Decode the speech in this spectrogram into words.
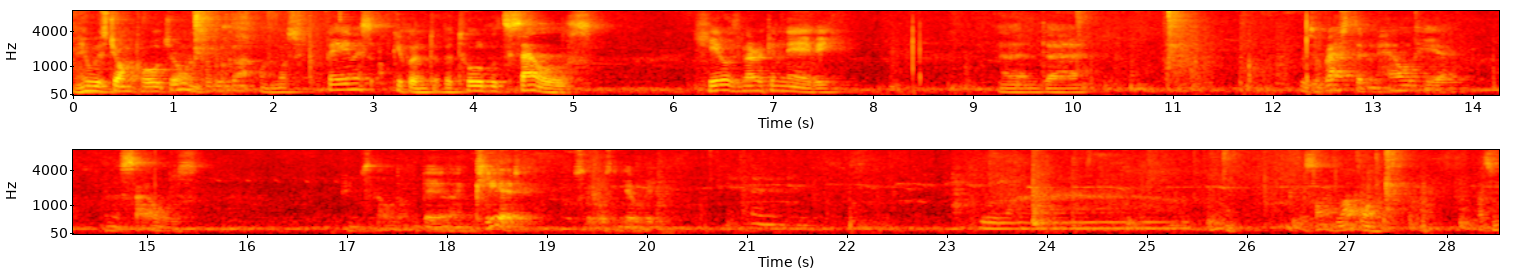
And who was John Paul Jones? What was that one? The most famous occupant of the Tollbooth cells. Hero of the American Navy. And uh, was arrested and held here in the cells. He was held on bail and cleared, so he wasn't guilty. Look at the size of that one. That's an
